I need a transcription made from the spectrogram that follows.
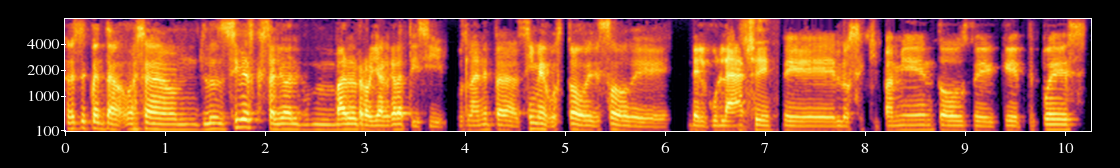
Hazte cuenta, o sea, si ves que salió el Battle Royale gratis y pues la neta sí me gustó eso de del gulag, de los equipamientos, de que te puedes,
